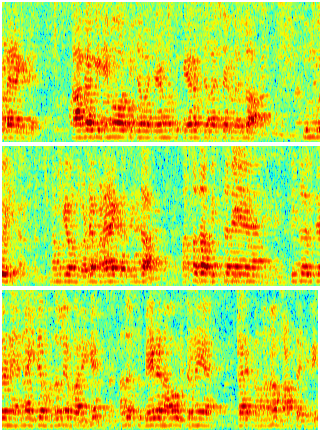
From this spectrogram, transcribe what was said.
ಮಳೆಯಾಗಿದೆ. ಹಾಗಾಗಿ ಹೇಮಾವತಿ ಜಲಾಶಯ ಮತ್ತು ಕೇರಳ ಜಲಾಶಯಗಳೆಲ್ಲ ತುಂಬಿ ನಮಗೆ ಒಂದು ಒಳ್ಳೆ ಮಳೆಯಾಗಿರೋದ್ರಿಂದ ಭತ್ತದ ಬಿತ್ತನೆ ಬೀಜ ವಿತರಣೆಯನ್ನ ಇದೇ ಮೊದಲನೇ ಬಾರಿಗೆ ಆದಷ್ಟು ಬೇಗ ನಾವು ವಿತರಣೆ ಕಾರ್ಯಕ್ರಮನ ಮಾಡ್ತಾ ಇದ್ದೀವಿ.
